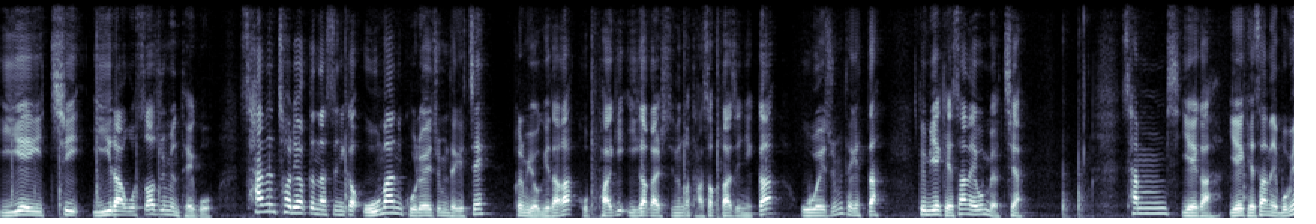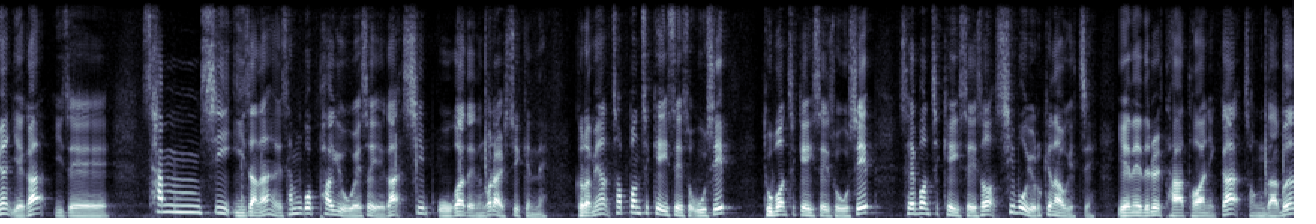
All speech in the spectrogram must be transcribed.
EH2라고 써주면 되고 4는 처리가 끝났으니까 5만 고려해주면 되겠지? 그럼 여기다가 곱하기 2가 갈 수 있는 건 다섯 가지니까 5 해주면 되겠다. 그럼 얘 계산해보면 몇이야? 3 얘가 얘 계산해 보면 얘가 이제 3C2잖아. 3 곱하기 5에서 얘가 15가 되는 걸 알 수 있겠네. 그러면 첫 번째 케이스에서 50, 두 번째 케이스에서 50, 세 번째 케이스에서 15 이렇게 나오겠지. 얘네들을 다 더하니까 정답은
